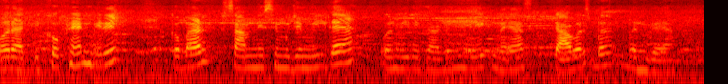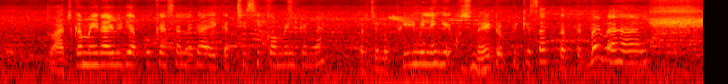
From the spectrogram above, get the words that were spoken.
और आज देखो फ्रेंड मेरे कबाड़ सामने से मुझे मिल गया और मेरे गार्डन में एक नया टावर बन गया। तो आज का मेरा वीडियो आपको कैसा लगा एक अच्छी सी कॉमेंट करना और चलो फिर मिलेंगे कुछ नए टॉपिक के साथ। तब तक बाय बाय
